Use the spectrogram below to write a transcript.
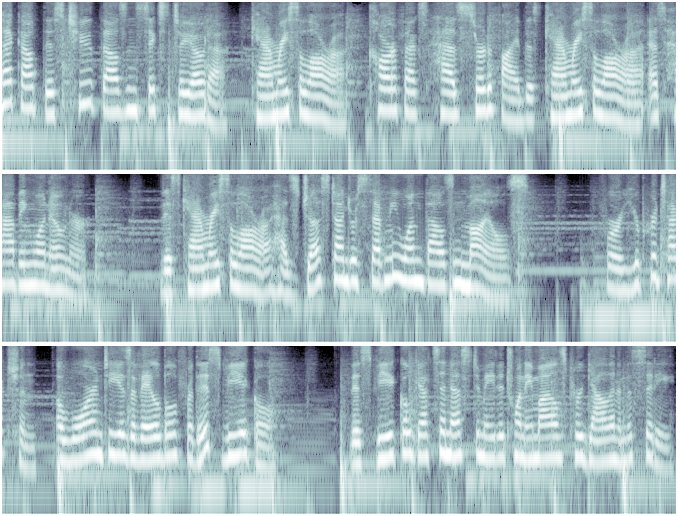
Check out this 2006 Toyota Camry Solara. Carfax has certified this Camry Solara as having one owner. This Camry Solara has just under 71,000 miles. For your protection, a warranty is available for this vehicle. This vehicle gets an estimated 20 miles per gallon in the city,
